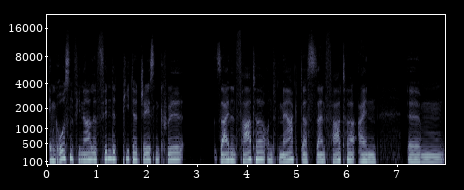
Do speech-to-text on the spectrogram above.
Im großen Finale findet Peter Jason Quill seinen Vater und merkt, dass sein Vater ein ähm,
